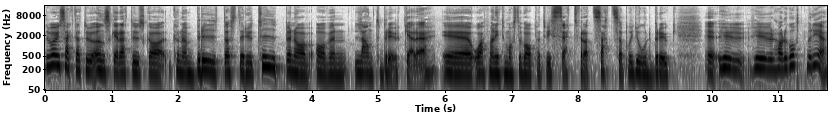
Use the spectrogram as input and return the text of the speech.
du har ju sagt att du önskar att du ska kunna bryta stereotypen av, av en lantbrukare eh, och att man inte måste vara på ett visst sätt för att satsa på jordbruk. Eh, hur, hur har det gått med det?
